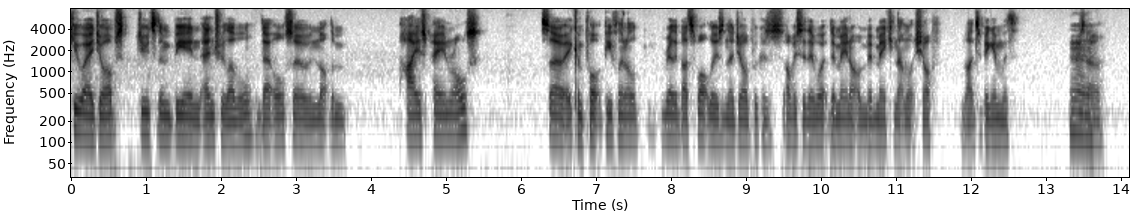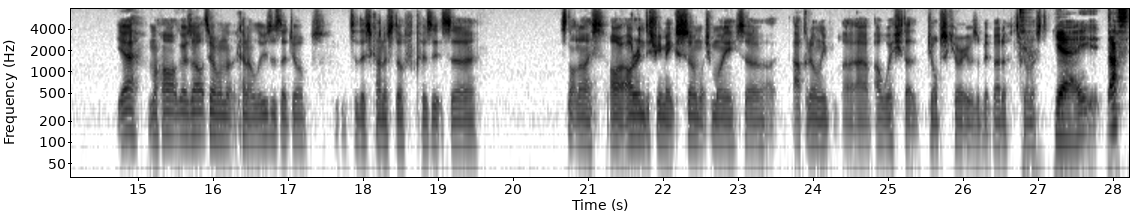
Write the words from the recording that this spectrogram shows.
QA jobs, due to them being entry level, they're also not the highest paying roles. So it can put people in a really bad spot losing their job because obviously they work, they may not have been making that much off like to begin with. Hmm. So yeah, my heart goes out to everyone that kind of loses their jobs to this kind of stuff because it's uh, it's not nice. Our our industry makes so much money, so I, could only uh, I wish that job security was a bit better. To be honest. yeah that's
